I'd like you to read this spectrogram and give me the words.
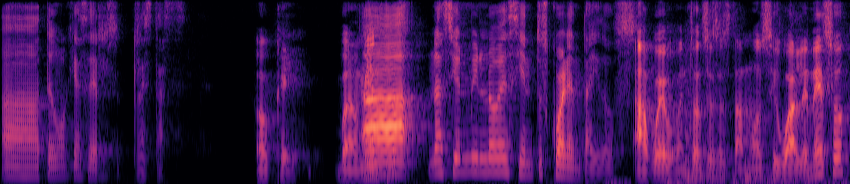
Ah, tengo que hacer restas. Ok. Bueno, mientras... Nació en 1942. A huevo, entonces estamos igual en eso.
